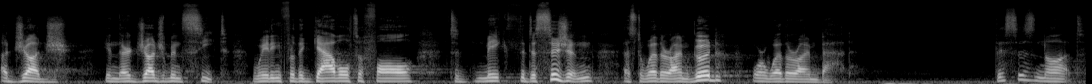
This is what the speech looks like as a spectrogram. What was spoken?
a judge in their judgment seat, waiting for the gavel to fall to make the decision as to whether I'm good or whether I'm bad. This is not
